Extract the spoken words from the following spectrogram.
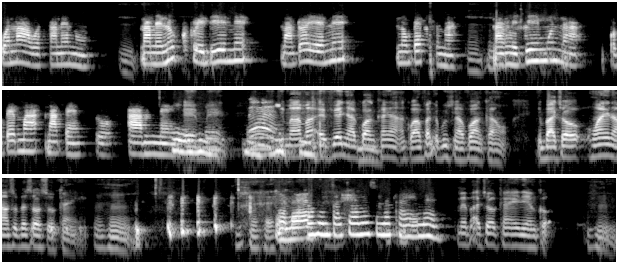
wɔn a wɔtane no. Mm. Na me nokoredie ne nadɔyɛ ne no bɛtena. Na me din mu na ɔbɛma wɔbɛma n'abɛnsoɔ amen. Maama efie nya akɔ ankan a akɔ afa na ebusuafo anka ho. Nbakyɛ hwan na nso pɛ sɛ ɔso kan. Mhm. Amen. Ọhụ mpacha ọmụ nso meka amen. Mɛbakyɛ kan ni nkɔ. Mhm.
